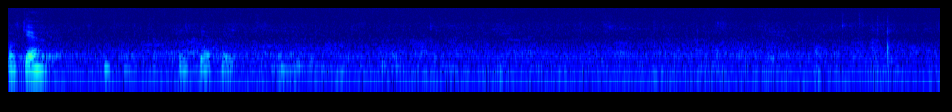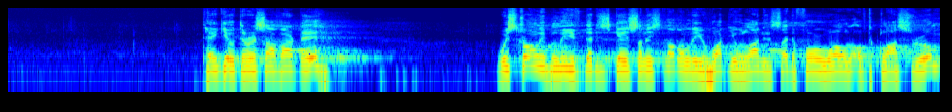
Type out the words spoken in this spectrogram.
Okay. Thank you, Teresa Varte. We strongly believe that education is not only what you learn inside the four walls of the classroom.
